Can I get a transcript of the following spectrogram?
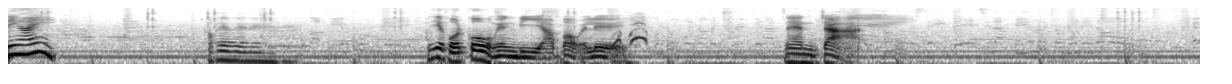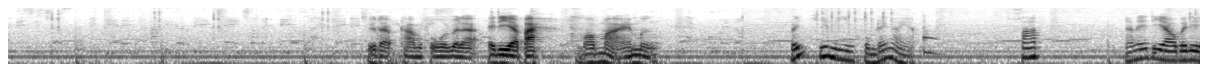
นี่ไง โอเคโอเคโอเคนี่จะโค้ดโก้ผมยังดีครับ บอกไว้เลย แน่นจัดคือแบบทำโค้ดไปแล้ว ไอเดียไป มอบหมายให้มึง เฮ้ยเฮียมียิงคมได้ไงอะซัดงั้นไอเดียวไปดิ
